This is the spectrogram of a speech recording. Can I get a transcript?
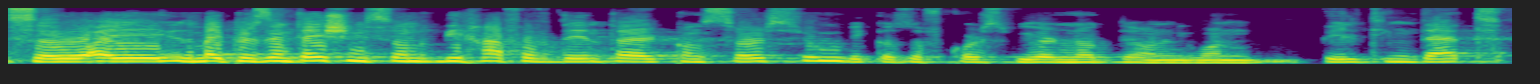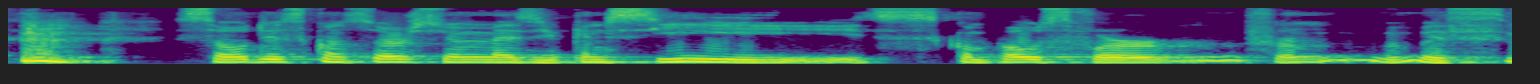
So I, my presentation is on behalf of the entire consortium because, of course, we are not the only one building that. so this consortium, as you can see, is composed for from with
